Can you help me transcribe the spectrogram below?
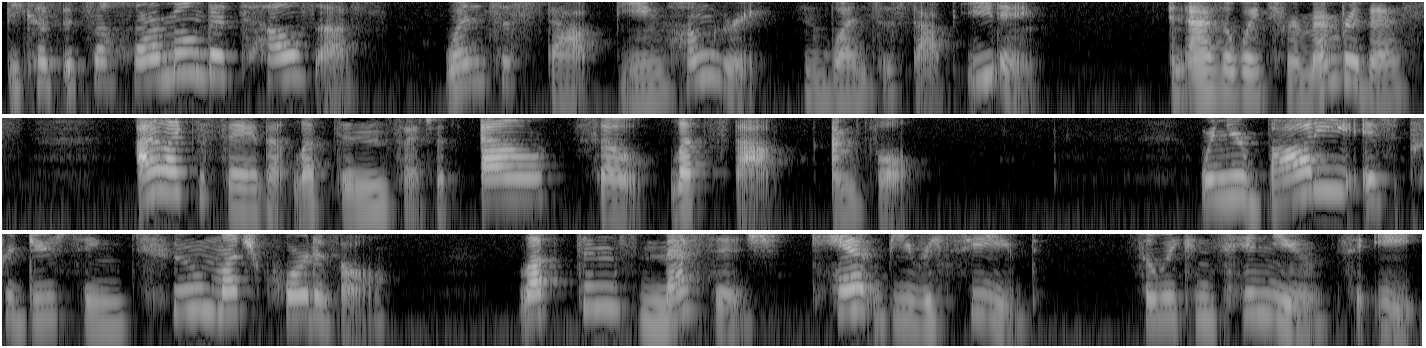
because it's a hormone that tells us when to stop being hungry and when to stop eating. And as a way to remember this, I like to say that leptin starts with L, so let's stop, I'm full. When your body is producing too much cortisol, leptin's message can't be received, so we continue to eat.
